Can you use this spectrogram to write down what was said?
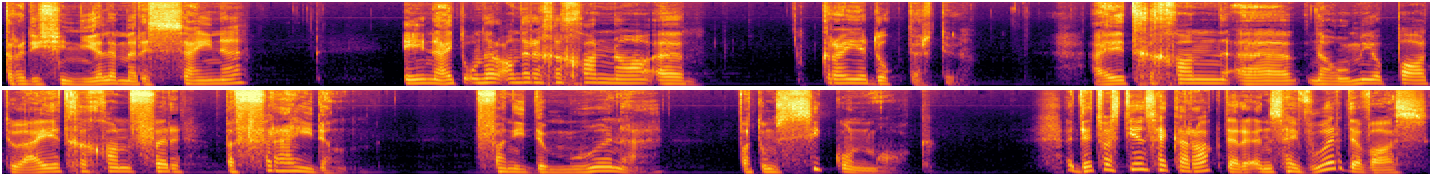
tradisionele medisyne en hy het onder andere gegaan na 'n kruie dokter toe. Hy het gegaan uh na homeopaat toe. Hy het gegaan vir bevryding van die demone wat hom siek kon maak. Dit was teen sy karakter en sy woorde was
